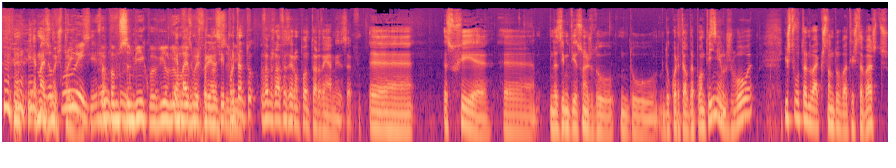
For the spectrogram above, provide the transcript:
É mais eu uma experiência. Fui, foi para Moçambique, a Vila. É mais uma experiência. Portanto, vamos lá fazer um ponto de ordem à mesa. Uh, a Sofia uh, nas imediações do, do, do, quartel da Pontinha, Sim. em Lisboa. Isto voltando à questão do Batista Bastos,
